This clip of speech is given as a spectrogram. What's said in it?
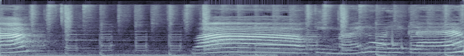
ามว้าว กิ่งไม้ลอยอีกแล้ว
